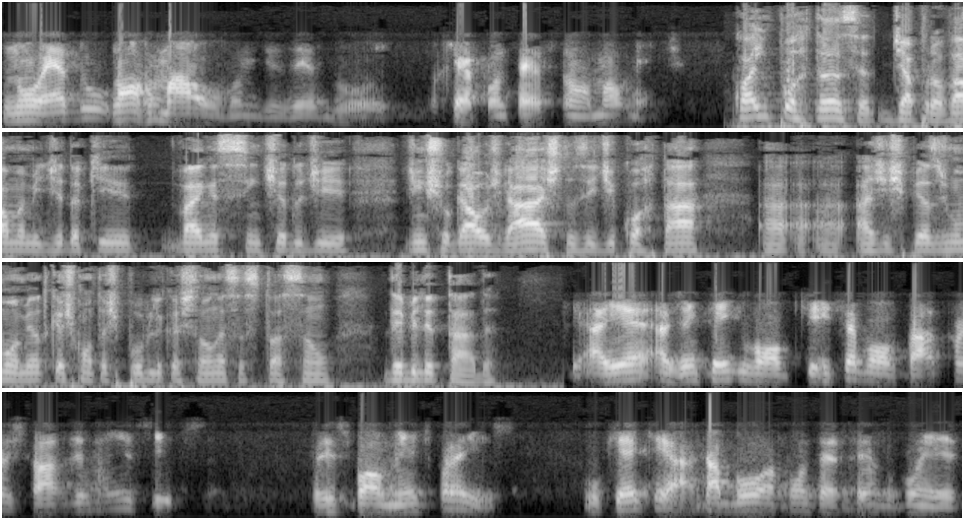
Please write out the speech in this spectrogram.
Não é do normal, vamos dizer, do, do que acontece normalmente. Qual a importância de aprovar uma medida que vai nesse sentido de, de enxugar os gastos e de cortar a, a, as despesas no momento que as contas públicas estão nessa situação debilitada? Aí é, a gente tem de volta, porque isso é voltado para estados e municípios, principalmente para isso. O que é que acabou acontecendo com eles?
